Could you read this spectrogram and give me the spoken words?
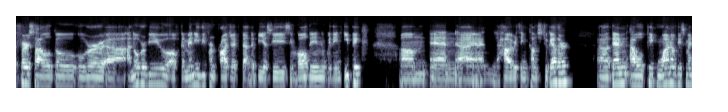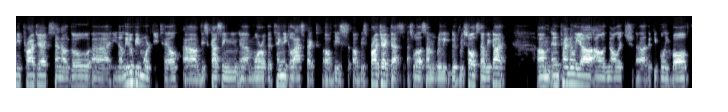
first, I will go over uh, an overview of the many different projects that the BSC is involved in within EPEEC um, and, uh, and how everything comes together. Uh, then I will pick one of these many projects and I'll go uh, in a little bit more detail, uh, discussing more of the technical aspect of this of this project, as, as well as some really good results that we got. Um, and finally, I'll, I'll acknowledge uh, the people involved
